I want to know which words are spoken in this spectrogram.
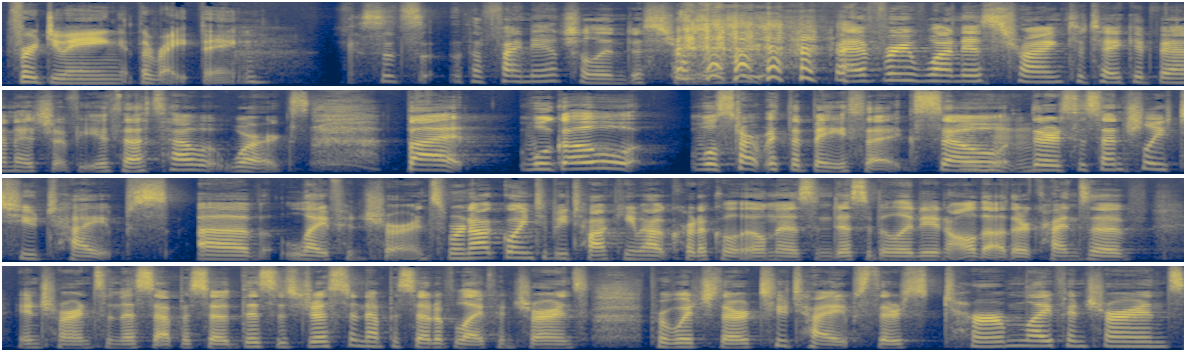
for doing the right thing? Because it's the financial industry. Everyone is trying to take advantage of you. That's how it works. But we'll go we'll start with the basics. So mm-hmm. there's essentially two types of life insurance. We're not going to be talking about critical illness and disability and all the other kinds of insurance in this episode. This is just an episode of life insurance for which there are two types. There's term life insurance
